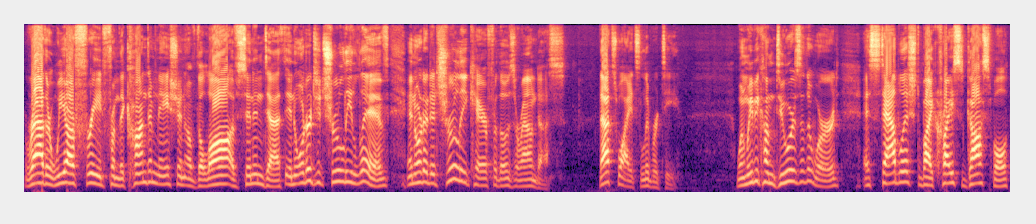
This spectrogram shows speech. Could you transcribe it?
Rather, we are freed from the condemnation of the law of sin and death in order to truly live, in order to truly care for those around us. That's why it's liberty. When we become doers of the word, established by Christ's gospel,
